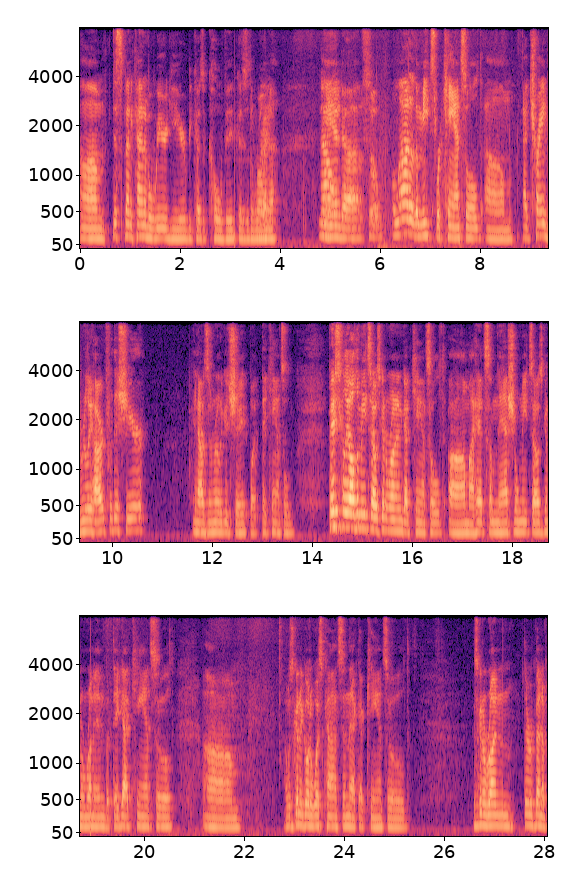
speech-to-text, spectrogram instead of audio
um, this has been a kind of a weird year because of COVID, because of the Rona. Right. Now, And uh, so a lot of the meets were canceled. Um, I trained really hard for this year, and I was in really good shape, but they canceled. Basically, all the meets I was going to run in got canceled. Um, I had some national meets I was going to run in, but they got canceled. Um, I was going to go to Wisconsin, that got canceled. I was going to run. There have been a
